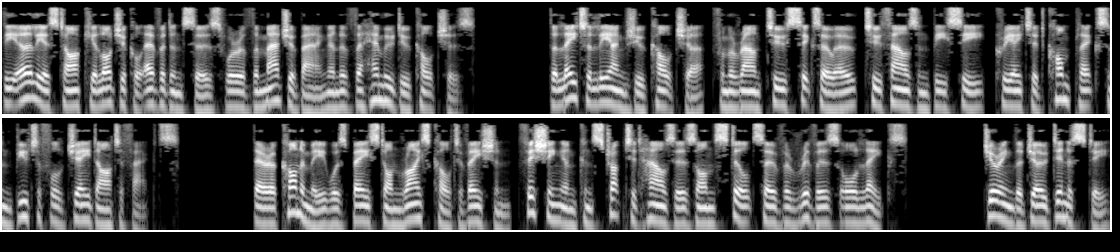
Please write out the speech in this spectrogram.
The earliest archaeological evidences were of the Majiabang and of the Hemudu cultures. The later Liangzhu culture, from around 2600–2000 BC, created complex and beautiful jade artifacts. Their economy was based on rice cultivation, fishing and constructed houses on stilts over rivers or lakes. During the Zhou dynasty,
